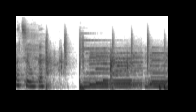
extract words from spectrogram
Отсылка. Вы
